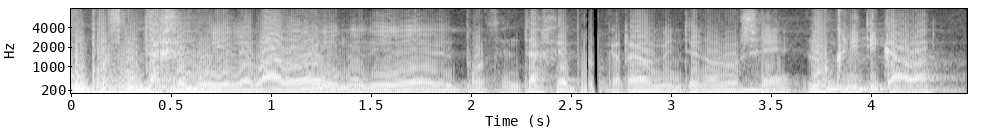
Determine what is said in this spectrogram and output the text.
un porcentaje muy elevado, y no diré el porcentaje porque realmente no lo sé, lo criticaba.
